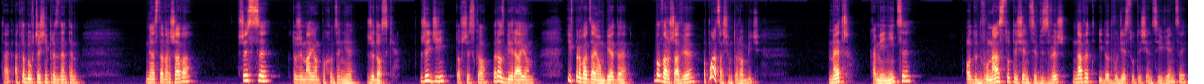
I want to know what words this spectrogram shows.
tak? A kto był wcześniej prezydentem miasta Warszawa? Wszyscy, którzy mają pochodzenie żydowskie. Żydzi to wszystko rozbierają i wprowadzają biedę, bo w Warszawie opłaca się to robić. Metr kamienicy od 12 tysięcy wzwyż, nawet i do 20 tysięcy i więcej,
